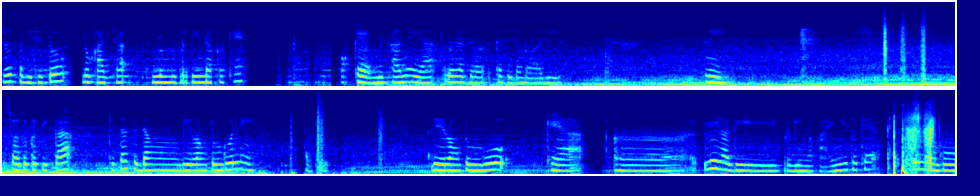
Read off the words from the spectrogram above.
Terus habis itu lo kaca sebelum lo bertindak oke? Okay? oke okay, misalnya ya lo kasih kasih contoh lagi nih. Suatu ketika kita sedang di ruang tunggu nih. Aduh. Di ruang tunggu kayak uh, lu lagi pergi ngapain gitu kayak lu nunggu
